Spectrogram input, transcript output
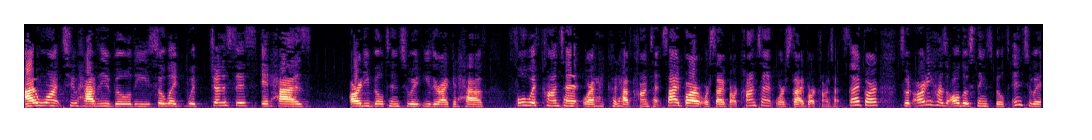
I want to have the ability, so like with Genesis, it has already built into it, either I could have full width content, or I could have content sidebar, or sidebar content, or sidebar content sidebar. So it already has all those things built into it.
